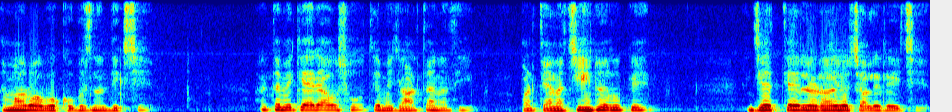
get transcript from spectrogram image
તમારો આવો ખૂબ જ નજીક છે. અને તમે ક્યારે આવશો તે અમે જાણતા નથી. પણ તેના ચિહ્ન રૂપે જે અત્યારે લડાઈઓ ચાલી રહી છે,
